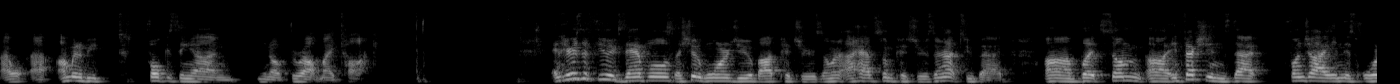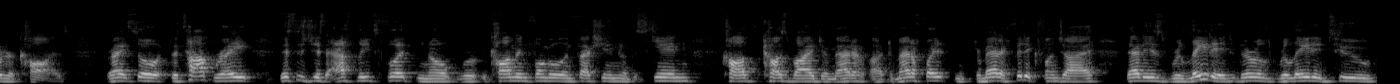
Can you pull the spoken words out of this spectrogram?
I, am going to be focusing on, you know, throughout my talk. And here's a few examples. I should have warned you about pictures. I'm gonna, I have some pictures. They're not too bad, um, but some uh, infections that fungi in this order cause right? So the top right, this is just athlete's foot, you know, common fungal infection of the skin caused, caused by dermato, uh, dermatophytic fungi that is related, they're related to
